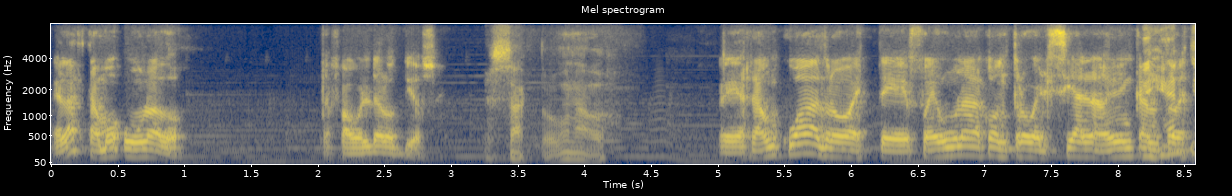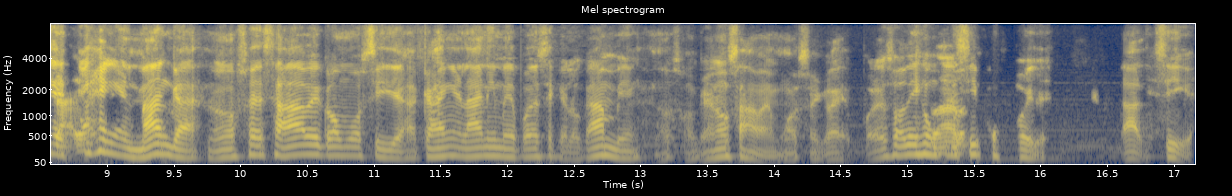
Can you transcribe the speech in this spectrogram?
¿Verdad? Estamos 1 a 2. A favor de los dioses. Exacto, 1 a 2. El round 4 este, fue una controversial, a mí me encantó esta. Es en el manga, no se sabe cómo si acá en el anime puede ser que lo cambien, aunque no sabemos. Por eso dije un principio spoiler. Dale, sigue.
